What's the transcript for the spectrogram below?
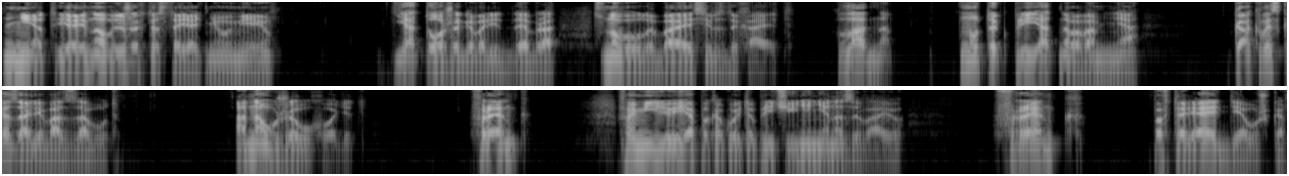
«Нет, я и на лыжах-то стоять не умею». «Я тоже», — говорит Дебра, снова улыбаясь и вздыхает. «Ладно. Ну так приятного вам дня. Как вы сказали, вас зовут?» Она уже уходит. «Фрэнк. Фамилию я по какой-то причине не называю». «Фрэнк», — повторяет девушка.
